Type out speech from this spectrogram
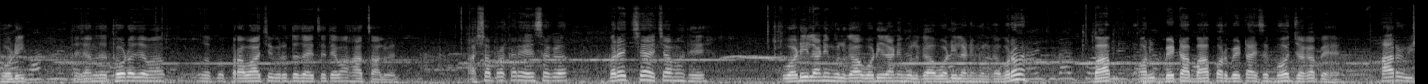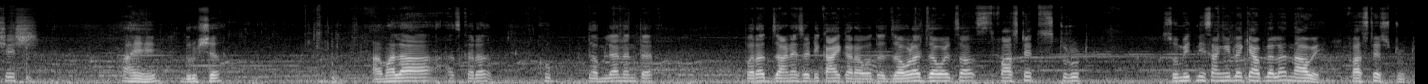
थोडी. त्याच्यानंतर थोडं जेव्हा प्रवाहाच्या विरुद्ध जायचं तेव्हा हा चालवेल अशा प्रकारे हे सगळं बऱ्याचशा ह्याच्यामध्ये वडील आणि मुलगा वडील आणि मुलगा वडील आणि मुलगा बरोबर? बाप और बेटा बाप और बेटा ऐसे बहुत जगह पे है. फार विशेष आहे हे दृश्य. आम्हाला आज खरं खूप दमल्यानंतर परत जाण्यासाठी काय करावं? तर जवळच जवळचा फास्टेस्ट रूट सुमितनी सांगितलं की आपल्याला नाव आहे फास्टेस्ट रूट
